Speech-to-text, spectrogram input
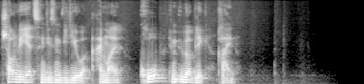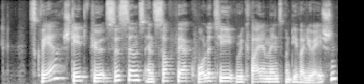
schauen wir jetzt in diesem Video einmal grob im Überblick rein. Square steht für Systems and Software Quality Requirements und Evaluation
